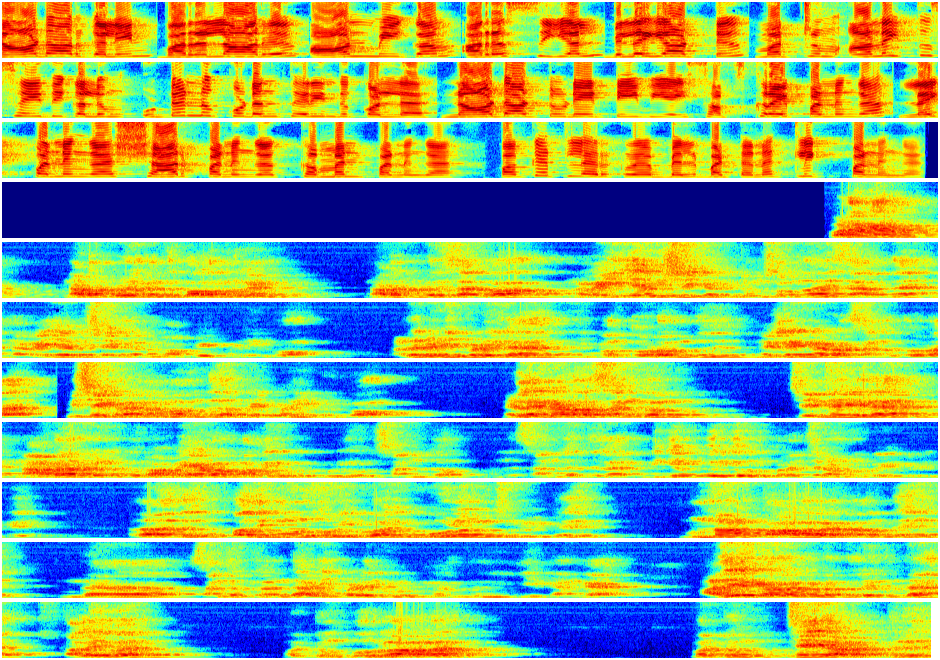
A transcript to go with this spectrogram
நாடார்களின் வரலாறு ஆன்மீகம் அரசியல் விளையாட்டு மற்றும் அனைத்து செய்திகளும் உடனுக்குடன் தெரிந்து கொள்ள நாடா டுடே டிவியை சப்ஸ்கிரைப் பண்ணுங்க லைக் பண்ணுங்க ஷேர் பண்ணுங்க கமெண்ட் பண்ணுங்க. பக்கத்துல இருக்கிற பெல் பட்டனை கிளிக் பண்ணுங்க. வணக்கம். நாடகத்துறையிலிருந்து பாலமுருகன். நாடகத்துறை சார்பா நிறைய விஷயங்கள் நம் சமுதாயம் சார்ந்த நிறைய விஷயங்களை நம்ம அப்டேட் பண்ணியிருக்கோம் அதன் அடிப்படையில இப்போ தொடர்ந்து நெல்லைநாடா சங்கத்தோட விஷயங்களை நம்ம வந்து அப்டேட் பண்ணிட்டு இருக்கோம். நெல்லைநாடா சங்கம் சென்னையில நாடார்களுக்கு ஒரு அடையாளமாக இருக்கக்கூடிய ஒரு சங்கம். அந்த சங்கத்துல மிகப்பெரிய ஒரு பிரச்சனை ஒன்று போயிட்டு இருக்கு. அதாவது பதிமூணு கோடி ரூபாய் ஊழல்னு சொல்லிட்டு முன்னாள் தாளரை வந்து இந்த சங்கத்துல இருந்து அடிப்படை உறுப்பினர் இருந்து நீக்கியிருக்காங்க. அதே காலகட்டத்தில் இருந்த தலைவர் மற்றும் பொருளாளர் மற்றும் செயலாளர் திரு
